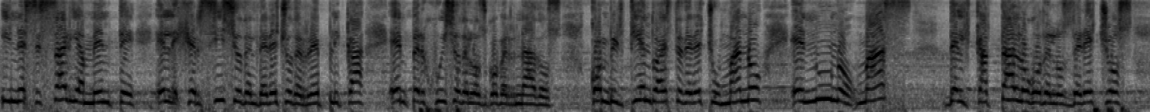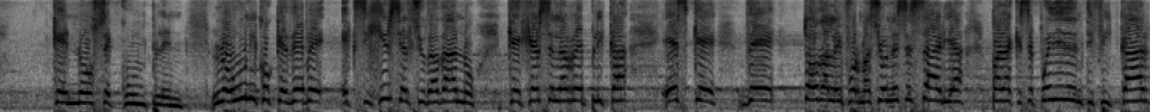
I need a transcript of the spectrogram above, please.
innecesariamente el ejercicio del derecho de réplica en perjuicio de los gobernados, convirtiendo a este derecho humano en uno más del catálogo de los derechos que no se cumplen. Lo único que debe exigirse al ciudadano que ejerce la réplica es que dé toda la información necesaria para que se pueda identificar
